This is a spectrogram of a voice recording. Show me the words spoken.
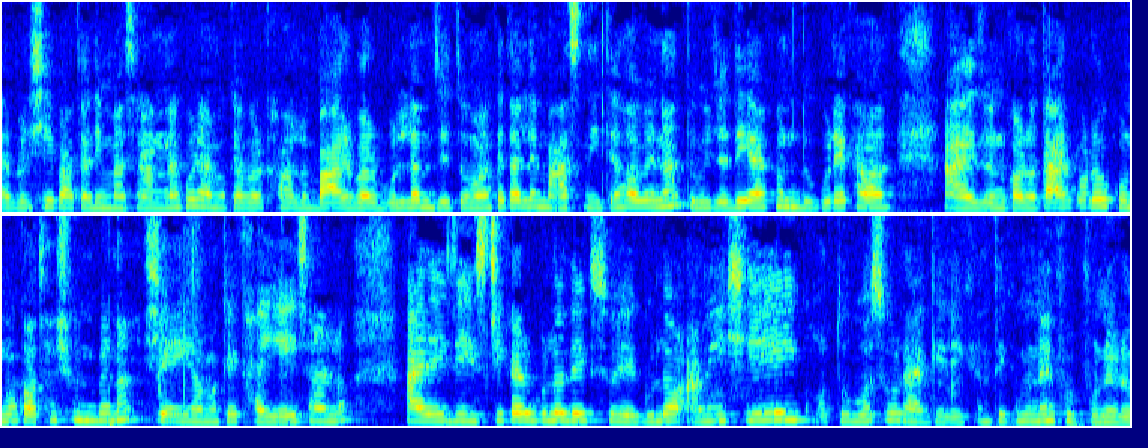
তারপরে সেই পাতালি মাছ রান্না করে আমাকে আবার খাওয়ালো। বারবার বললাম যে, তোমাকে তাহলে মাছ নিতে হবে না, তুমি যদি এখন দুপুরে খাওয়ার আয়োজন করো, তারপরেও কোনো কথা শুনবে না। সেই আমাকে খাইয়েই ছাড়লো। আর এই যে স্টিকারগুলো দেখছ, এগুলো আমি সেই কত বছর আগের, এখান থেকে মনে হয় পনেরো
